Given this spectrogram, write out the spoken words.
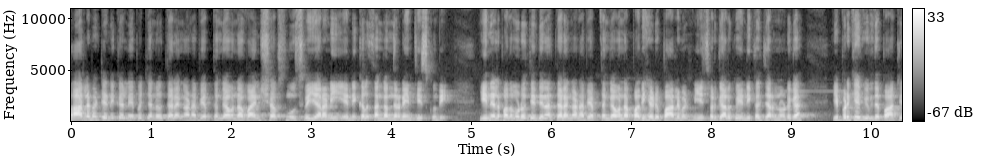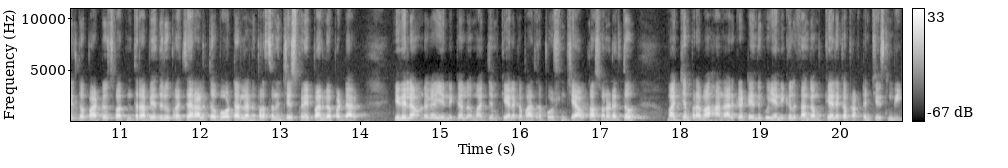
పార్లమెంట్ ఎన్నికల నేపథ్యంలో తెలంగాణ వ్యాప్తంగా ఉన్న వైన్ షాప్స్ మూసివేయాలని ఎన్నికల సంఘం నిర్ణయం తీసుకుంది. ఈ నెల పదమూడవ తేదీన తెలంగాణ వ్యాప్తంగా ఉన్న పదిహేడు పార్లమెంట్ నియోజకవర్గాలకు ఎన్నికలు జరగనుండగా ఇప్పటికే వివిధ పార్టీలతో పాటు స్వతంత్ర అభ్యర్థులు ప్రచారాలతో ఓటర్లను ప్రసన్నం చేసుకునే పనిలో పడ్డారు. ఇదిలా ఉండగా ఎన్నికల్లో మద్యం కీలక పాత్ర పోషించే అవకాశం ఉండడంతో మద్యం ప్రవాహాన్ని అరికట్టేందుకు ఎన్నికల సంఘం కీలక ప్రకటన చేసింది.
